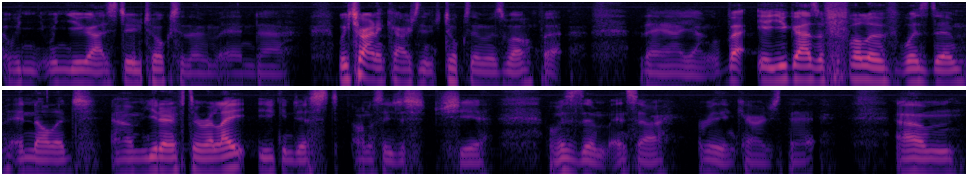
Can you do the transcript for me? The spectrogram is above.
when, when you guys do talk to them. And uh, we try and encourage them to talk to them as well, but they are young. But yeah, you guys are full of wisdom and knowledge. Um, you don't have to relate, you can just honestly just share wisdom. And so I really encourage that. Um,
